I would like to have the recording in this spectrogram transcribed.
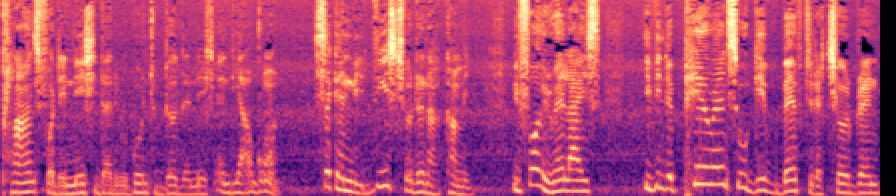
plans for the nation that they were going to build the nation and they are gone. Secondly, these children are coming. Before you realize, even the parents who give birth to the children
